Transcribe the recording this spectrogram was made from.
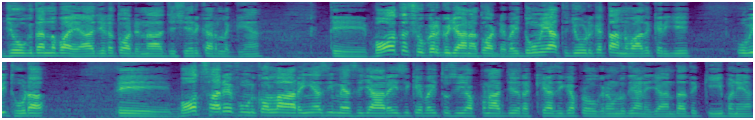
ਯੋਗਦਾਨ ਨਿਭਾਇਆ, ਜਿਹੜਾ ਤੁਹਾਡੇ ਨਾਲ ਅੱਜ ਸ਼ੇਅਰ ਕਰਨ ਲੱਗੇ ਆ ਤੇ ਬਹੁਤ ਸ਼ੁਕਰਗੁਜ਼ਾਰ ਆ ਤੁਹਾਡੇ ਬਾਈ। ਦੋਵੇਂ ਹੱਥ ਜੋੜ ਕੇ ਧੰਨਵਾਦ ਕਰੀਏ। ਉਹ ਵੀ ਥੋੜਾ ਤੇ ਬਹੁਤ ਸਾਰੇ ਫੋਨ ਕਾਲਾਂ ਆ ਰਹੀਆਂ ਸੀ ਮੈਸੇਜ ਆ ਰਹੀ ਸੀ ਕਿ ਬਾਈ ਤੁਸੀਂ ਆਪਣਾ ਅੱਜ ਰੱਖਿਆ ਸੀਗਾ ਪ੍ਰੋਗਰਾਮ ਲੁਧਿਆਣੇ ਜਾਣ ਦਾ ਤੇ ਕੀ ਬਣਿਆ।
